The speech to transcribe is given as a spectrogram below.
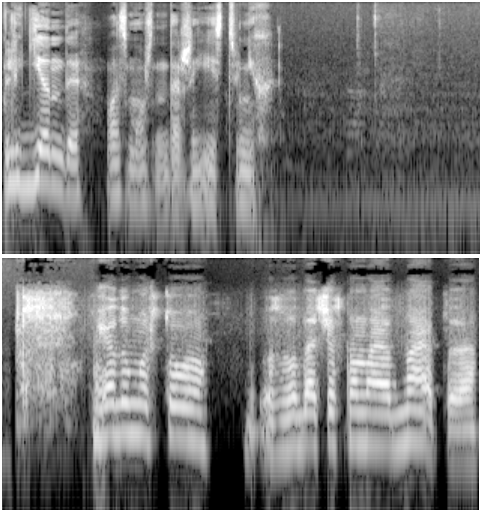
легенды, возможно, даже есть у них? Я думаю, что задача основная одна – это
